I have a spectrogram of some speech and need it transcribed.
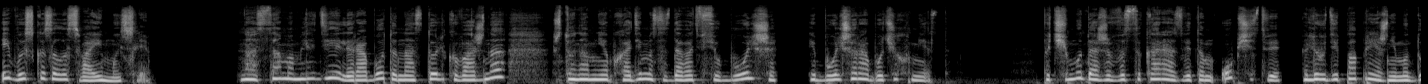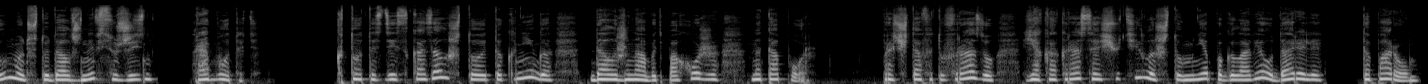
и высказала свои мысли. «На самом ли деле работа настолько важна, что нам необходимо создавать все больше и больше рабочих мест? Почему даже в высокоразвитом обществе люди по-прежнему думают, что должны всю жизнь работать?» Кто-то здесь сказал, что эта книга должна быть похожа на топор. Прочитав эту фразу, я как раз и ощутила, что мне по голове ударили топором.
